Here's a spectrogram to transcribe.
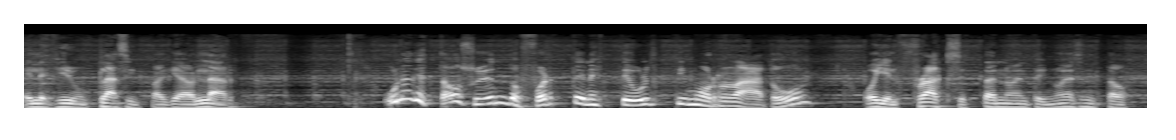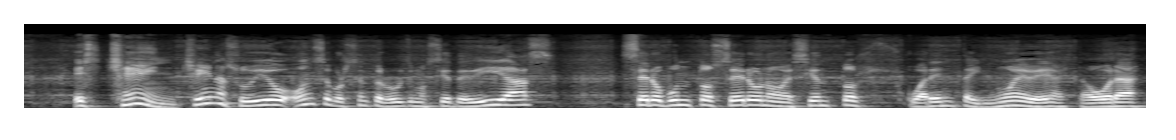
El Ethereum Classic para qué hablar. Una que ha estado subiendo fuerte en este último rato. Oye, el Frax está en 99 centavos. Es Chain. Chain ha subido 11% en los últimos 7 días. 0.0949 a esta hora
